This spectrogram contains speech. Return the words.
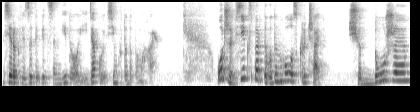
Всі реквізити під цим відео і дякую всім, хто допомагає. Отже, всі експерти в один голос кричать, що дуже,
